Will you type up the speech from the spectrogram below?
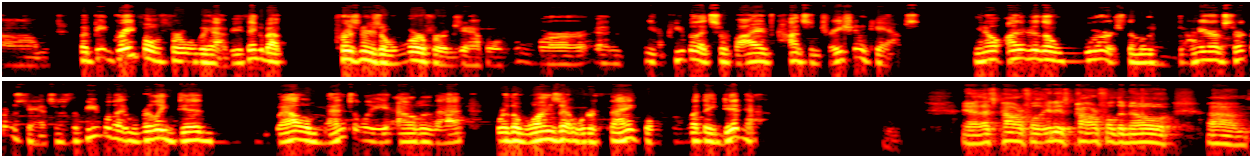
Um, but be grateful for what we have. You think about prisoners of war, for example, or and you know people that survived concentration camps. You know, under the worst, the most dire of circumstances, the people that really did well mentally out of that were the ones that were thankful for what they did have. Yeah, that's powerful. It is powerful to know um,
